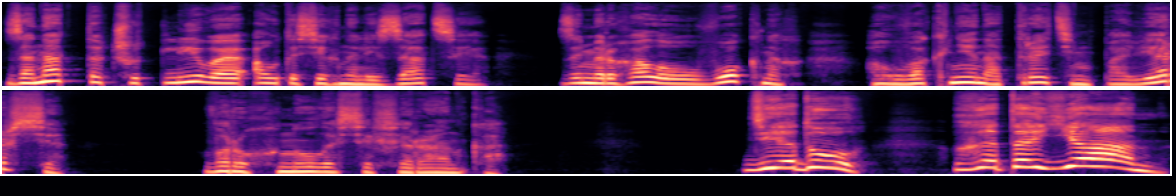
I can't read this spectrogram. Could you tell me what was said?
занадта чутлівая аўтасігналізацыя, заміргала ў вокнах, а ў вакне на трэцім паверсе варухнулася феранка. Деду, гэта Ян!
